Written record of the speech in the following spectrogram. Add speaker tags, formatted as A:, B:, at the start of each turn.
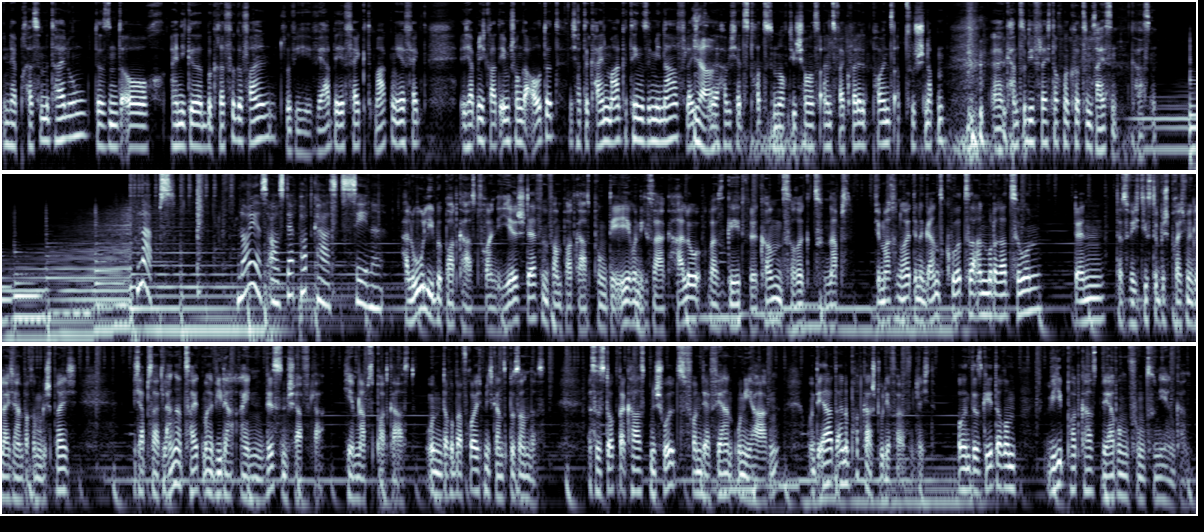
A: in der Pressemitteilung. Da sind auch einige Begriffe gefallen, sowie Werbeeffekt, Markeneffekt. Ich habe mich gerade eben schon geoutet. Ich hatte kein Marketing-Seminar. Vielleicht ja. äh, habe ich jetzt trotzdem noch die Chance, ein, zwei Credit Points abzuschnappen. äh, kannst du die vielleicht noch mal kurz umreißen, Carsten?
B: Naps. Neues aus der Podcast-Szene.
A: Hallo, liebe Podcast-Freunde. Hier ist Steffen vom podcast.de und ich sage Hallo, was geht? Willkommen zurück zu Naps. Wir machen heute eine ganz kurze Anmoderation, denn das Wichtigste besprechen wir gleich einfach im Gespräch. Ich habe seit langer Zeit mal wieder einen Wissenschaftler hier im NAPS Podcast und darüber freue ich mich ganz besonders. Es ist Dr. Carsten Schulz von der Fernuni Hagen und er hat eine Podcast-Studie veröffentlicht. Und es geht darum, wie Podcast-Werbung funktionieren kann.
